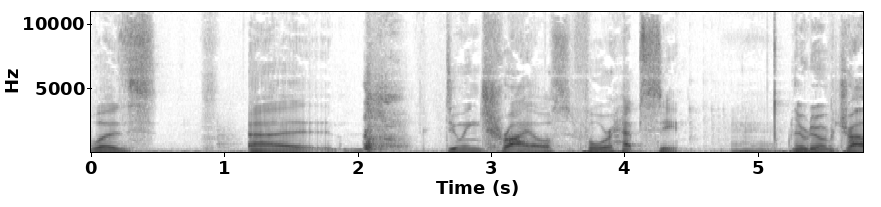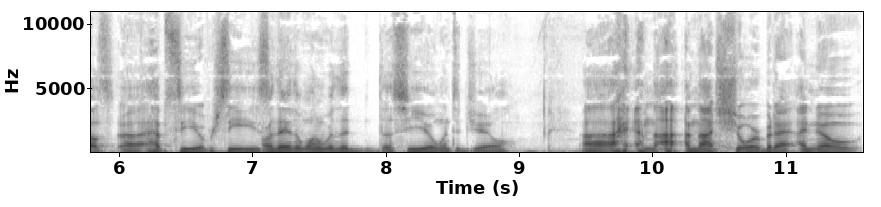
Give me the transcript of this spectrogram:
was uh, doing trials for Hep C. They were doing trials uh, Hep C overseas. are they the one where the the CEO went to jail? Uh, I'm not. I'm not sure, but I, I know.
